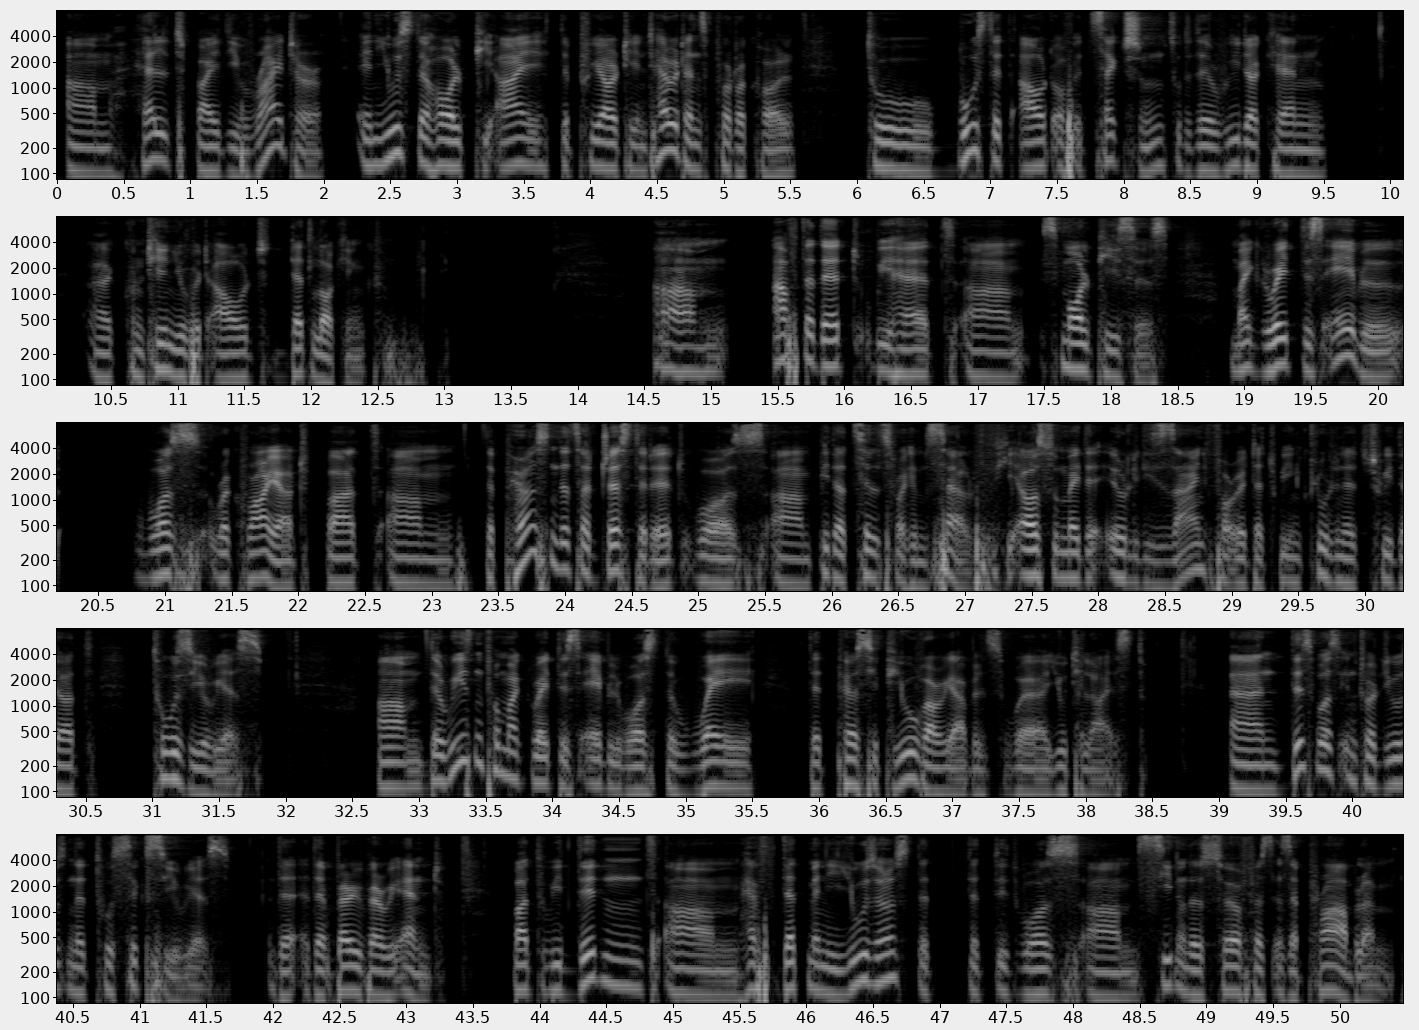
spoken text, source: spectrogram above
um, held by the writer, and use the whole PI, the priority inheritance protocol, to boost it out of its section so that the reader can uh, continue without deadlocking. Um, after that, we had um, small pieces. Migrate disable was required, but um, the person that suggested it was um, Peter Zijlstra himself. He also made an early design for it that we included in the 3.2 series. Um, the reason for migrate disable was the way that per CPU variables were utilized. And this was introduced in the 2.6 series, the, at the very, very end but we didn't um, have that many users that, that it was um, seen on the surface as a problem.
